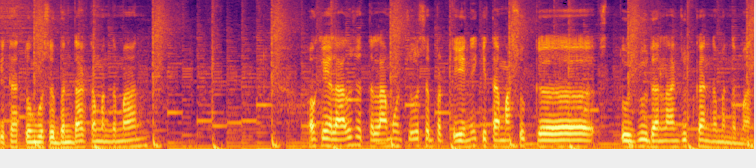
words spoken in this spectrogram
kita tunggu sebentar teman-teman Oke lalu setelah muncul seperti ini kita masuk ke setuju dan lanjutkan teman-teman.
